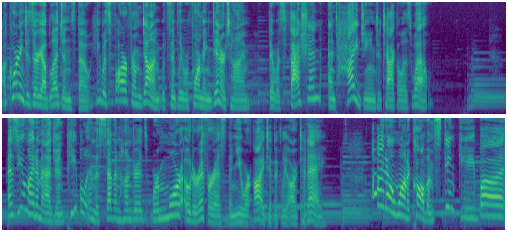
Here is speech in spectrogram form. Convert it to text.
According to Ziryab legends, though, he was far from done with simply reforming dinner time. There was fashion and hygiene to tackle as well. As you might imagine, people in the 700s were more odoriferous than you or I typically are today. I don't want to call them stinky, but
